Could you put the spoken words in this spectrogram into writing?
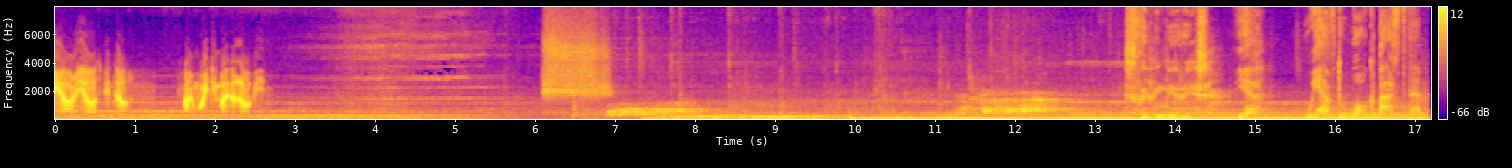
GRE hospital. I'm waiting by the lobby. Sleeping Beauties. Yeah, we have to walk past them.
